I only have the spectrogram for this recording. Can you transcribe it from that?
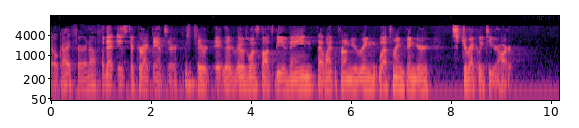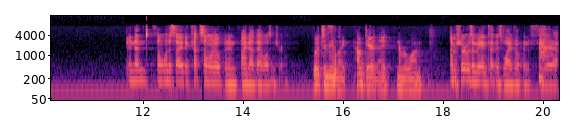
Okay, fair enough. But that is the correct answer. there, it, there, it was once thought to be a vein that went from your ring left ring finger directly to your heart. And then someone decided to cut someone open and find out that wasn't true. Which I mean, like, how dare they? Number one. I'm sure it was a man cutting his wife open to figure it out.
